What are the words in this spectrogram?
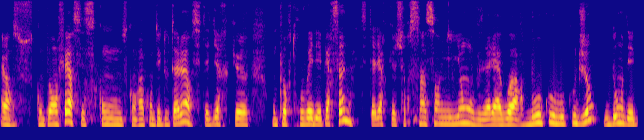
Alors, ce qu'on peut en faire, c'est ce qu'on ce qu'on racontait tout à l'heure, c'est-à-dire que on peut retrouver des personnes, c'est-à-dire que sur 500 millions, vous allez avoir beaucoup, beaucoup de gens, dont des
